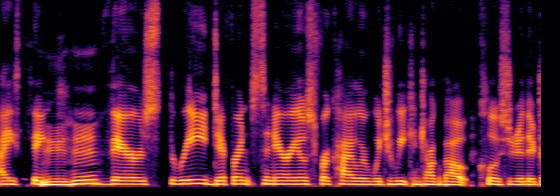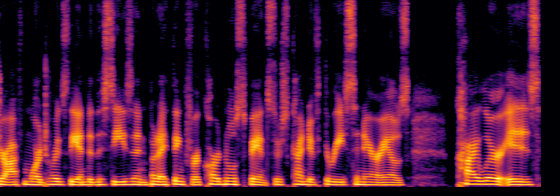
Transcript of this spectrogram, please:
I think Mhm. there's three different scenarios for Kyler, which we can talk about closer to the draft, more towards the end of the season. But I think for Cardinals fans, there's kind of three scenarios. Kyler is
